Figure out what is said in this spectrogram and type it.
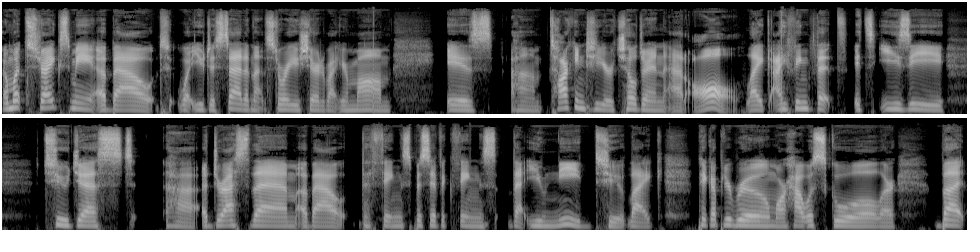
And what strikes me about what you just said and that story you shared about your mom is um, talking to your children at all. Like, I think that it's easy to just uh, address them about the things, specific things that you need to, like pick up your room or how was school, or, but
